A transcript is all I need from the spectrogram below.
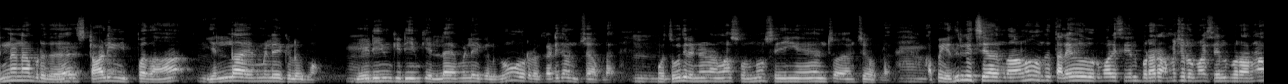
என்னன்னா பிரதர் ஸ்டாலின் இப்பதான் எல்லா எம்எல்ஏக்களுக்கும். ஏடிஎம்கே டிஎம்கே எல்லா எம்எல்ஏக்களுக்கும் ஒரு கடிதம் அனுப்பிச்சாப்ல. உங்க தொகுதியில் என்னென்னலாம் சொல்லணும் செய்யுங்கன்னு சொல்லி அனுப்பிச்சாப்ல. அப்ப எதிர்கட்சியா இருந்தாலும் வந்து தலைவர் ஒரு மாதிரி செயல்படுறாரு அமைச்சர் ஒரு மாதிரி செயல்படுறாருன்னா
